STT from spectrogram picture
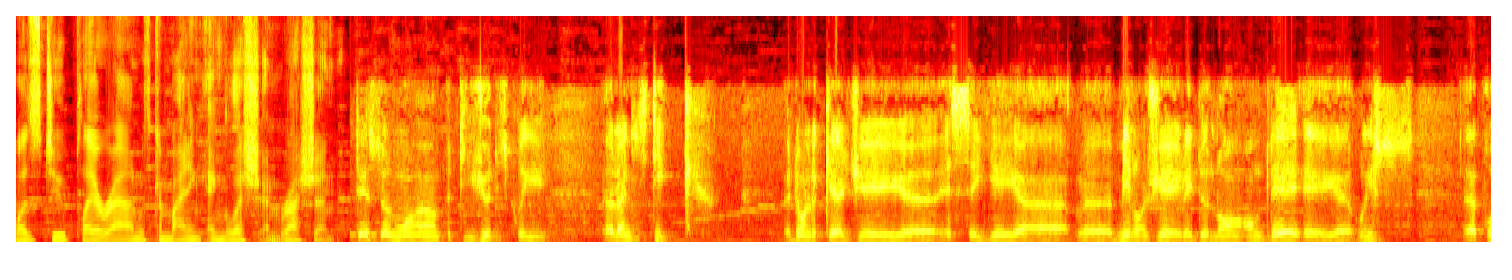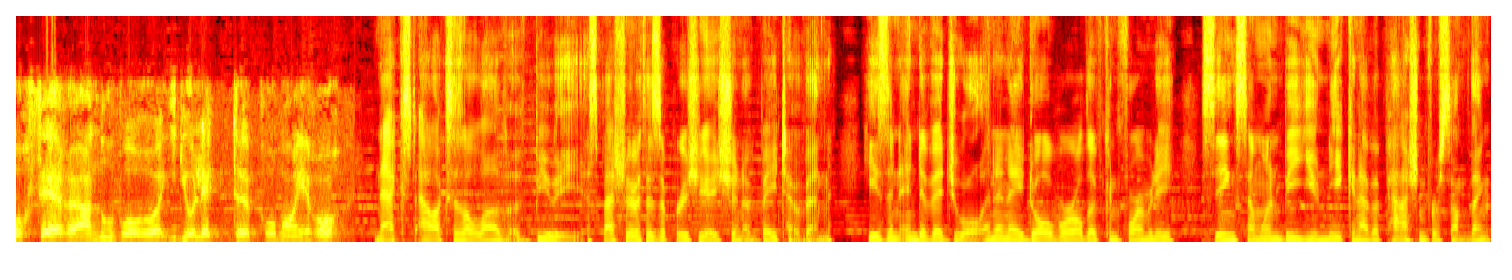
was to play around with combining English and Russian. C'était seulement un petit jeu d'esprit euh, linguistique dans lequel j'ai euh, essayé à euh, euh mélanger les deux langues anglais et euh, russe euh, pour faire un nouveau idiolecte pour mon héros. Next, Alex has a love of beauty, especially with his appreciation of Beethoven. He's an individual, and in a dull world of conformity, seeing someone be unique and have a passion for something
